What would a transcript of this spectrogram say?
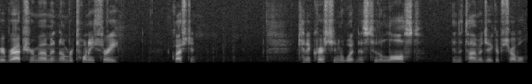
Pre-trib rapture moment number 23. Question. Can a Christian witness to the lost in the time of Jacob's trouble?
